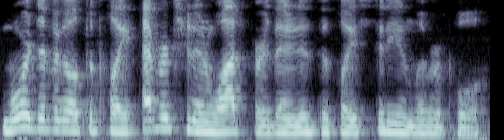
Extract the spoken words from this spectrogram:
more difficult to play Everton and Watford than it is to play City and Liverpool?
